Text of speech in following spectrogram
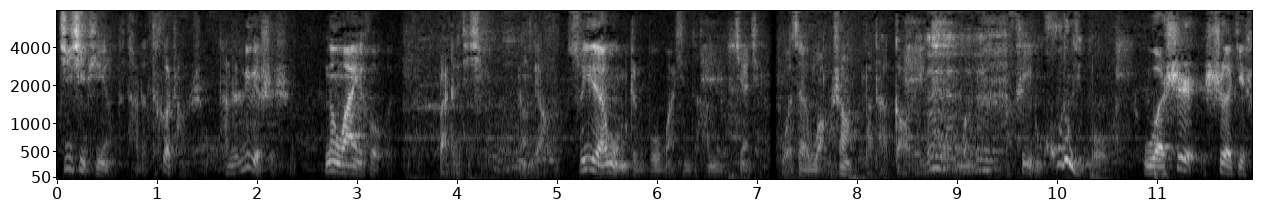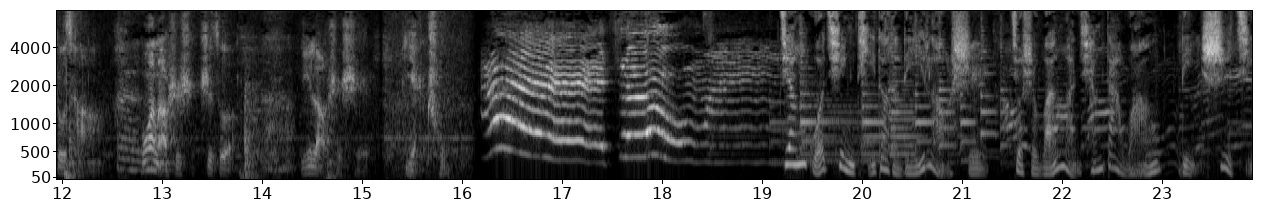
机器皮影它的特长是什么，它的劣势是什么。弄完以后，把这个机器扔掉。虽然我们这个博物馆现在还没有建起来，我在网上把它搞了一个博物馆，是一种互动性博物馆。我是设计收藏，汪老师是制作，李老师是演出。江国庆提到的李老师，就是碗碗腔大王李世杰。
